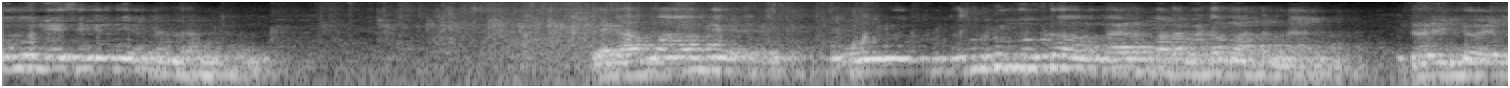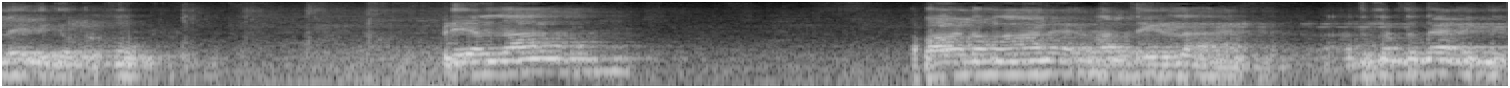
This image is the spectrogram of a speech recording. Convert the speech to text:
ரொம்ப நேசிக்கிறது என்னதான் எங்க அம்மாவுக்கு ஒரு துரும்பு கூட அவங்க மேல படம் விட மாட்டேன் நான். இது வரைக்கும் இல்லை இதுக்கப்புறமும். இப்படியெல்லாம் அபாண்டமான வார்த்தைகள்லாம் அது மட்டும்தான் எனக்கு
